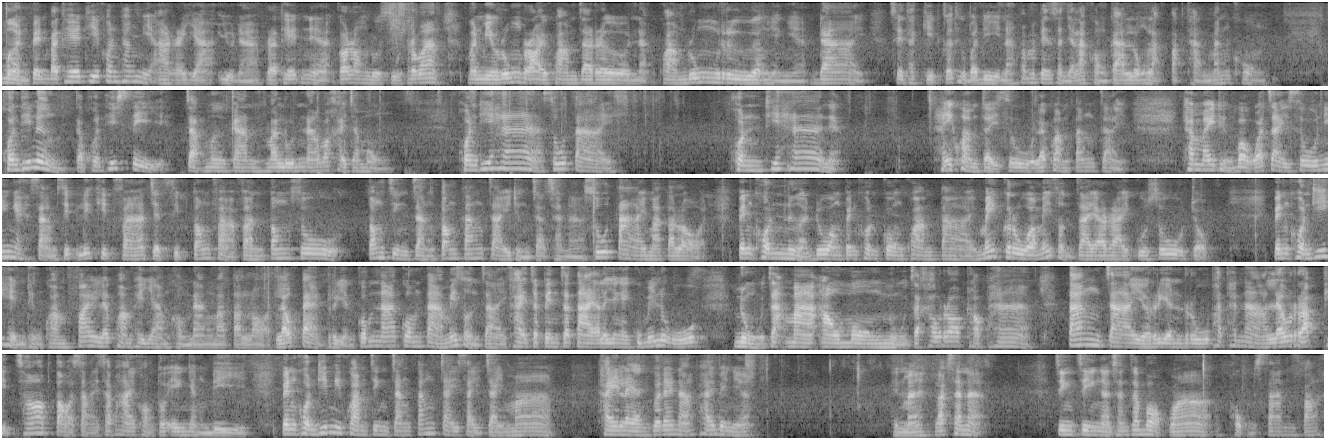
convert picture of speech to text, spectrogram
เหมือนเป็นประเทศที่ค่อนข้างมีอารยะอยู่นะ ประเทศเนี่ยก็ลองดูสิเพราะว่ามันมีรุ่งรอยความเจริญนะความรุ่งเรืองอย่างเงี้ยได้ เศรษฐกิจก็ถือว่าดีนะ เพราะมันเป็นสัญลักษณ์ของการลงหลักปักฐานมั่นคง คนที่หนึ่งกับคนที่สี่จับมือกันมาลุ้นนะว่าใครจะมง คนที่ห้าสู้ตาย คนที่ห้าเนี่ยให้ความใจสู้และความตั้งใจ ทำไมถึงบอกว่าใจสู้นี่ไงสามสิบลิขิตฟ้าเจ็ดสิบต้องฝ่าฟันต้องสู้ ต้องจริงจังต้องตั้งใจถึงจะชนะสู้ตายมาตลอด เป็นคนเหนือดวง เป็นคนโกงความตาย ไม่กลัวไม่สนใจอะไรกูสู้จบ เป็นคนที่เห็นถึงความใฝ่และความพยายามของนางมาตลอด แล้วแปดเหรียญก้มหน้าก้มตาไม่สนใจ ใครจะเป็นจะตายอะไรยังไงกูไม่รู้ หนูจะมาเอามง หนูจะเข้ารอบท็อป5ตั้งใจเรียนรู้พัฒนาแล้วรับผิดชอบต่อสายสะพายของตัวเองอย่างดี เป็นคนที่มีความจริงจังตั้งใจใส่ใจมาก ไทยแลนด์ก็ได้นะไพ่ใบเนี้ย เห็นไหมลักษณะ จริง ๆ อะ ฉันจะบอกว่าผมสั้นปะ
